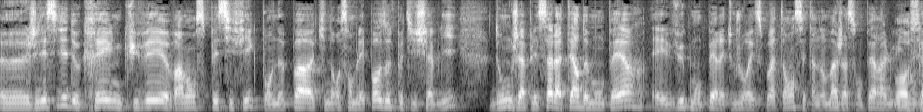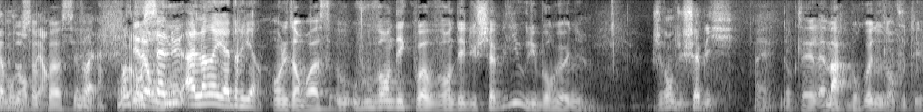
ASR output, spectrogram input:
euh, j'ai décidé de créer une cuvée vraiment spécifique pour ne pas, qui ne ressemblait pas aux autres petits Chablis. Donc, j'ai appelé ça la terre de mon père. Et vu que mon père est toujours exploitant, c'est un hommage à son père, à lui, donc à mon grand-père. Voilà. Donc, on salue Alain et Adrien. On les embrasse. Vous vendez quoi? Vous vendez du Chablis ou du Bourgogne Je vends du Chablis donc la, marque Bourgogne, vous en foutez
